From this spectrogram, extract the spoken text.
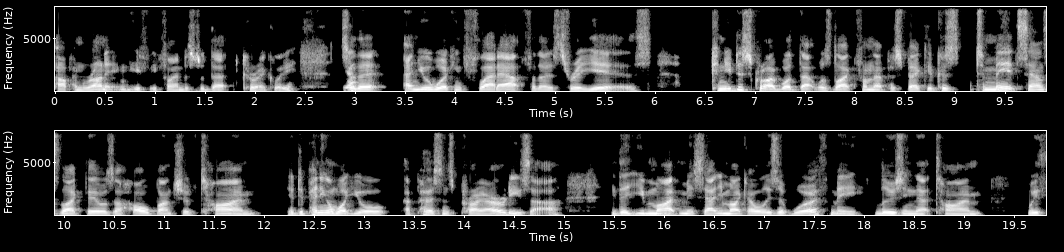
up and running, if if I understood that correctly. So that and you were working flat out for those three years. Can you describe what that was like from that perspective? Because to me, it sounds like there was a whole bunch of time, you know, depending on what your a person's priorities are that you might miss out. You might go, well, is it worth me losing that time with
